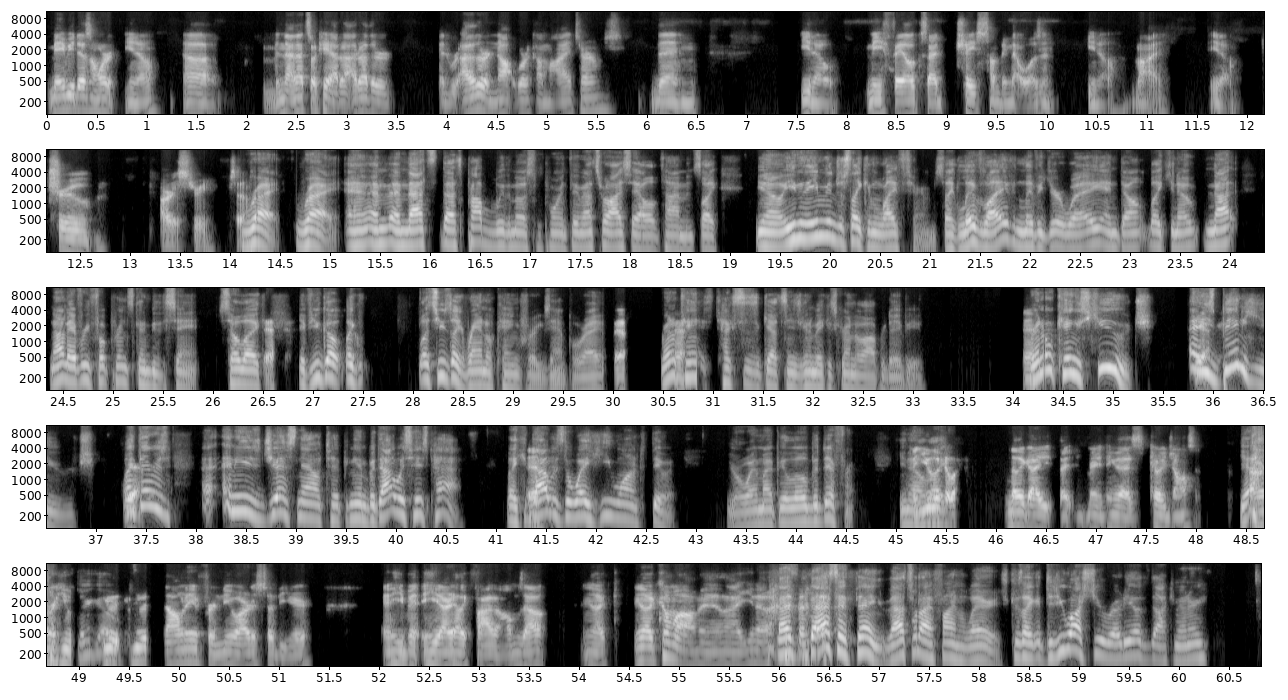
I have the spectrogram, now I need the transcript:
maybe it doesn't work you know uh and that, that's okay I'd, I'd rather i'd rather not work on my terms than you know me fail because i chased something that wasn't you know my you know true artistry so Right, right. And, and and that's that's probably the most important thing. That's what I say all the time. It's like, you know, even even just like in life terms, like live life and live it your way and don't like, you know, not not every footprint's gonna be the same. So like Yeah. if you go like let's use like Randall King, for example, right? Yeah. Randall Yeah. King is Texas as it gets, and he's going to make his Grand Ole Opry debut. Randall King is huge, and he's been huge. Like there was, and he is just now tipping in, but that was his path. Like Yeah. that was the way he wanted to do it. Your way might be a little bit different. You know, And you like, look at like, another guy that made me think of that is Cody Johnson. yeah, I remember he, there you he, go. was- he was nominated for New Artist of the Year, and he been he already had like five albums out. And you're like, you're like, come on, man, like you know. That's that's the thing. That's what I find hilarious. Because like, did you watch Dear Rodeo, the documentary?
